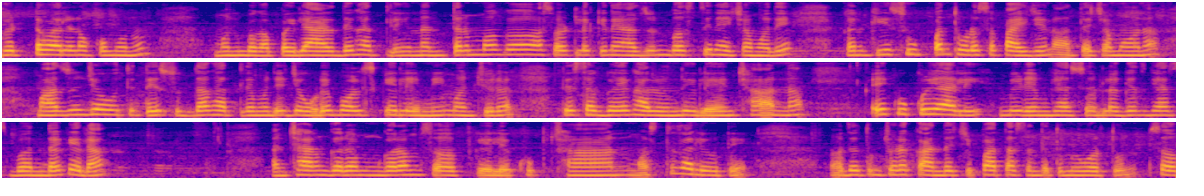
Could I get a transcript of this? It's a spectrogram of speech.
घट्ट व्हायला नको म्हणून. म्हणून बघा पहिले अर्धे घातले. नंतर मग असं वाटलं की नाही अजून बसतील ह्याच्यामध्ये कारण की सूप पण थोडंसं पाहिजे ना. त्याच्यामुळं ना माझून जे होते ते सुद्धा घातले. म्हणजे जेवढे बॉल्स केले मी मंचुरियन ते सगळे घालून दिले. आणि छान ना एक उकळी आली. मिडियम गॅसवर लगेच गॅस बंद केला. आणि छान गरम गरम सर्व केले. खूप छान मस्त झाले होते. जर तुमच्याकडे कांद्याची पात असेल तर तुम्ही वरतून सर्व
